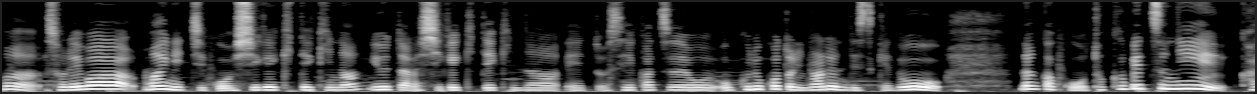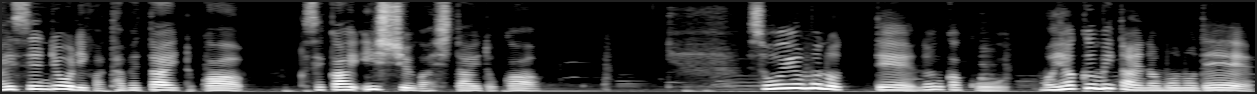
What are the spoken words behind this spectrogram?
まあそれは毎日こう刺激的な言うたら刺激的な、えーと、生活を送ることになるんですけどなんかこう特別に海鮮料理が食べたいとか世界一周がしたいとかそういうものってなんかこう麻薬みたいなもので、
